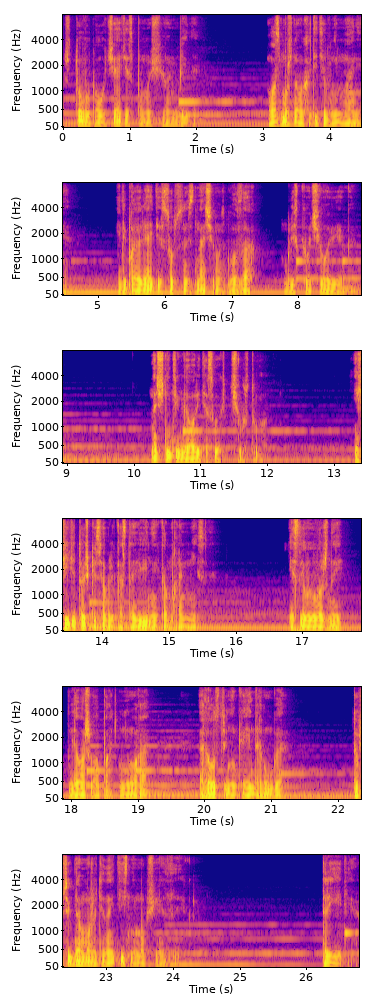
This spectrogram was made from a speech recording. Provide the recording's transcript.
что вы получаете с помощью обиды. Возможно, вы хотите внимания, или проверяете собственную значимость в глазах близкого человека. Начните говорить о своих чувствах. Ищите точки соприкосновения и компромисса. Если вы важны для вашего партнера, родственника и друга, то всегда можете найти с ним общий язык. Третье.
